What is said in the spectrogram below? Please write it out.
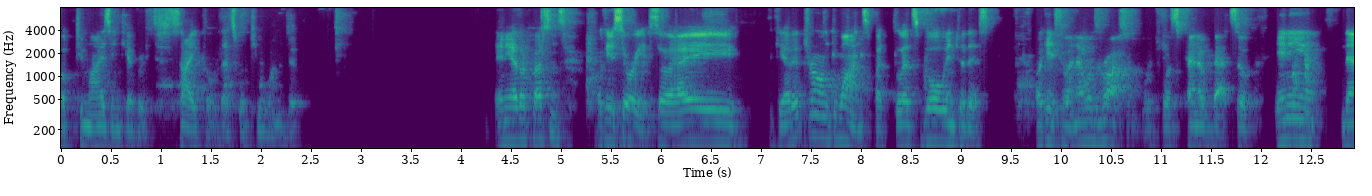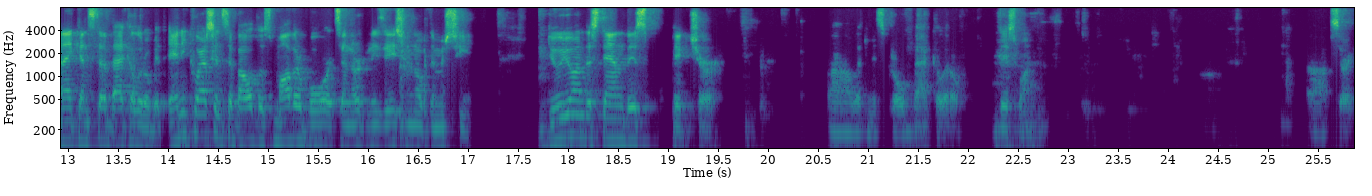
optimizing every cycle that's what you want to do any other questions okay sorry so i get it wrong once, but let's go into this. Okay, so and I was rushing, which was kind of bad. So any then I can step back a little bit. Any questions about those motherboards and organization of the machine? Do you understand this picture? Uh, let me scroll back a little. This one. Uh, sorry.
